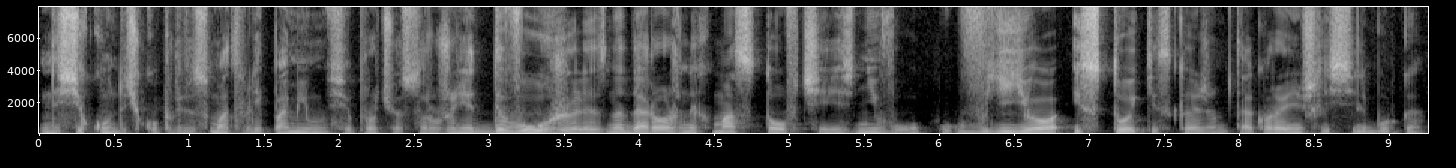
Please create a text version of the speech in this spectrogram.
на секундочку, предусматривали, помимо всего прочего, сооружение двух железнодорожных мостов через Неву в ее истоке, скажем так, в районе Шлиссельбурга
